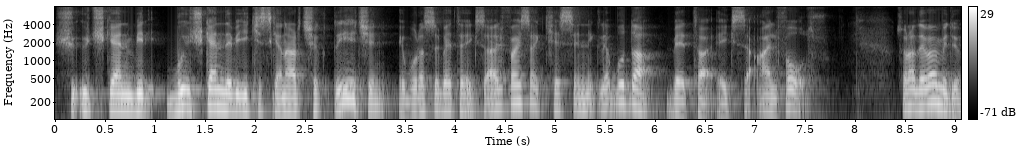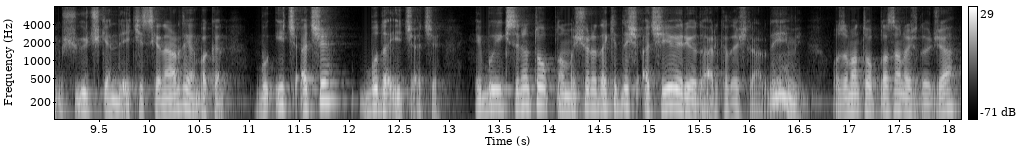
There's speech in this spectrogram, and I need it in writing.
şu üçgen bir bu üçgen de bir ikizkenar çıktığı için e burası beta eksi alfa ise kesinlikle bu da beta eksi alfa olur. Sonra devam ediyorum. Şu üçgende ikizkenardı ya bakın bu iç açı bu da iç açı. E bu ikisinin toplamı şuradaki dış açıyı veriyordu arkadaşlar değil mi? O zaman toplasan Raşit Hoca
